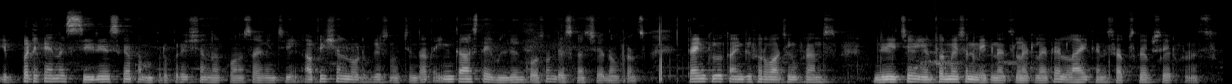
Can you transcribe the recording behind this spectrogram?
ఇప్పటికైనా సీరియస్గా తమ ప్రిపరేషన్ కొనసాగించి అఫీషియల్ నోటిఫికేషన్ వచ్చిన తర్వాత ఇంకాస్త ఈ బిల్డింగ్ కోసం డిస్కస్ చేద్దాం friends. Thank you thank you for watching friends. నేను ఇచ్చే ఇన్ఫర్మేషన్ మీకు నచ్చినట్లయితే like and subscribe share friends.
